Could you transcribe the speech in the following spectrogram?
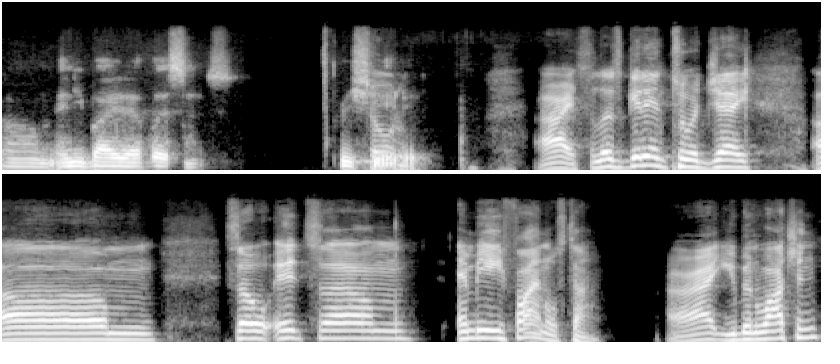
Um, anybody that listens, appreciate totally. it. All right, so let's get into it, Jay. Um, so it's um NBA Finals time. All right, you've been watching.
